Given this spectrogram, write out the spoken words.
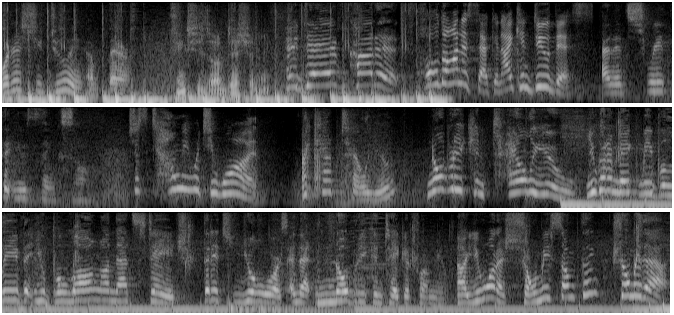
What is she doing up there? I think she's auditioning. Hey, Dave, cut it! Hold on a second. I can do this. And it's sweet that you think so. Just tell me what you want. I can't tell you. Nobody can tell you. You gotta make me believe that you belong on that stage, that it's yours, and that nobody can take it from you. Now, you wanna show me something? Show me that.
